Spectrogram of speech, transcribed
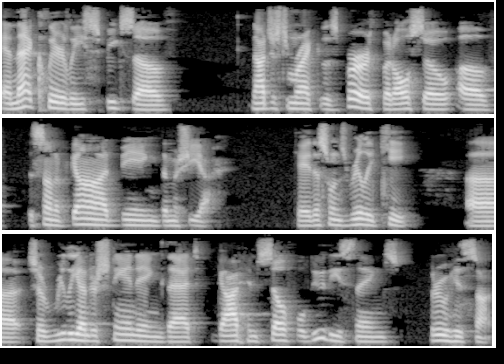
and that clearly speaks of not just a miraculous birth, but also of the Son of God being the Mashiach. Okay, this one's really key. Uh, so really understanding that God Himself will do these things through His Son.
